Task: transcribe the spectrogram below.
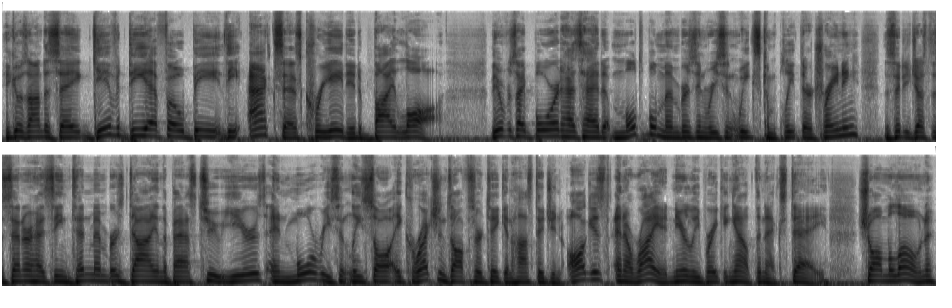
He goes on to say, give DFOB the access created by law. The Oversight Board has had multiple members in recent weeks complete their training. The City Justice Center has seen 10 members die in the past two years, and more recently saw a corrections officer taken hostage in August and a riot nearly breaking out the next day. Sean Malone,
